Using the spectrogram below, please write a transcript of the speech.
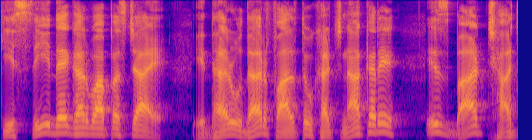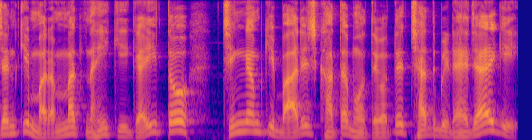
कि सीधे घर वापस जाए। इधर उधर फालतू खर्च ना करे। इस बार छाजन की मरम्मत नहीं की गई तो चिंगम की बारिश खत्म होते होते छत भी ढह जाएगी।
